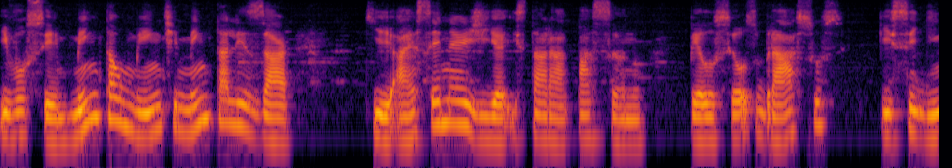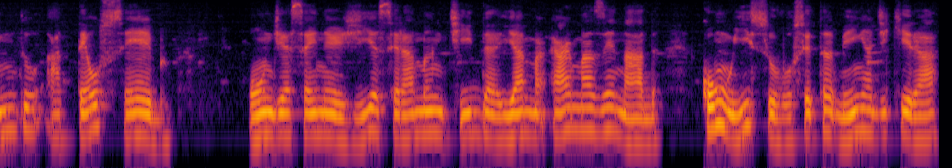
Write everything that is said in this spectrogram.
e você mentalmente mentalizar que essa energia estará passando pelos seus braços e seguindo até o cérebro, onde essa energia será mantida e armazenada. Com isso, você também adquirirá,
